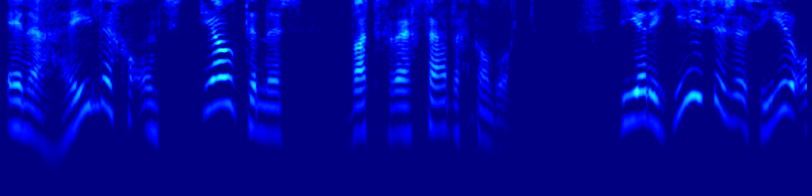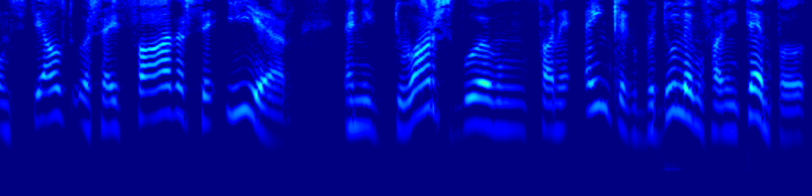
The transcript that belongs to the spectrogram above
en 'n heilige ontsteltenis wat geregverdig kan word. Die Here Jesus is hier ontstel oor sy Vader se eer in die dwarsboming van die eintlike bedoeling van die tempel,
